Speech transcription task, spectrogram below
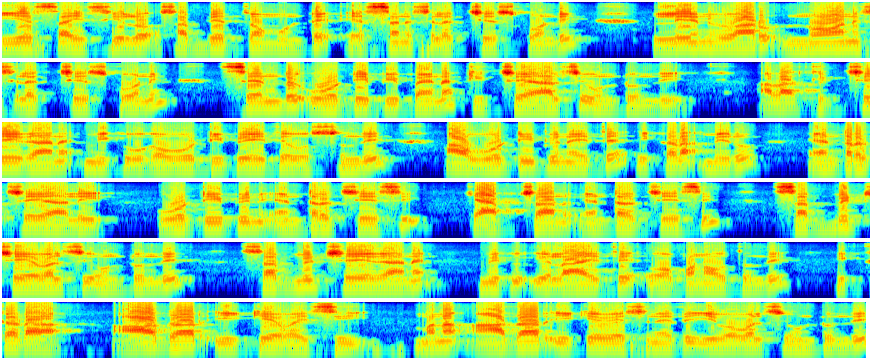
ఈఎస్ఐసిలో సభ్యత్వం ఉంటే ఎస్ అని సెలెక్ట్ చేసుకోండి. లేని వారు నో అని సెలెక్ట్ చేసుకొని సెండ్ ఓటీపీ పైన క్లిక్ చేయాల్సి ఉంటుంది. అలా క్లిక్ చేయగానే మీకు ఒక ఓటీపీ అయితే వస్తుంది. ఆ ఓటీపీని అయితే ఇక్కడ మీరు ఎంటర్ చేయాలి. ఓటీపీని ఎంటర్ చేసి క్యాప్చాను ఎంటర్ చేసి సబ్మిట్ చేయవలసి ఉంటుంది. సబ్మిట్ చేయగానే మీకు ఇలా అయితే ఓపెన్ అవుతుంది. ఇక్కడ ఆధార్ ఈకేవైసీ మన ఆధార్ ఈకేవైసీని అయితే ఇవ్వవలసి ఉంటుంది.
